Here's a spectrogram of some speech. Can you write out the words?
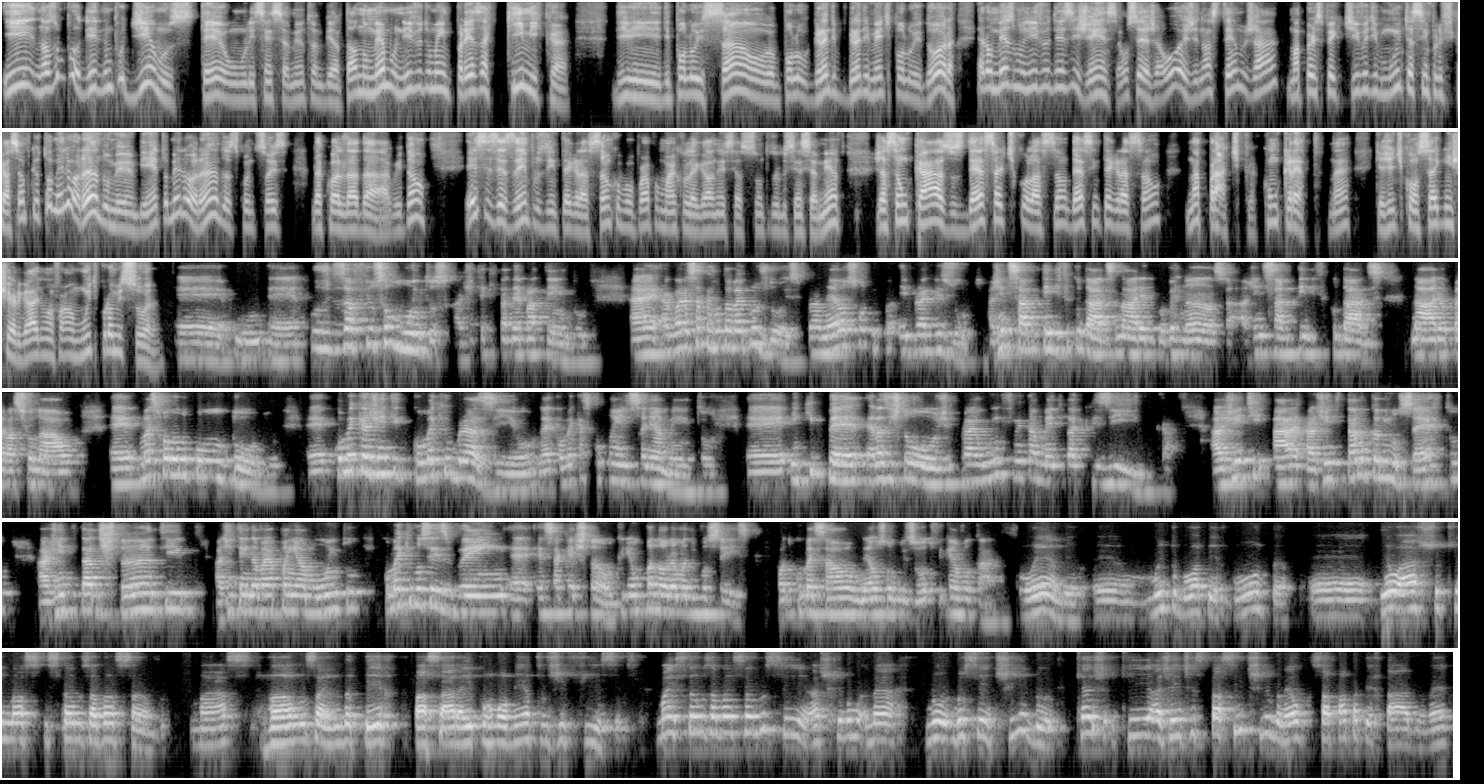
E nós não, podia, não podíamos ter um licenciamento ambiental no mesmo nível de uma empresa química de, de poluição, polu, grande, grandemente poluidora, era o mesmo nível de exigência. Ou seja, hoje nós temos já uma perspectiva de muita simplificação, porque eu estou melhorando o meio ambiente, estou melhorando as condições da qualidade da água. Então, esses exemplos de integração, como o próprio marco legal nesse assunto do licenciamento, já são casos dessa articulação, dessa integração na prática, concreta, né? que a gente consegue enxergar de uma forma muito promissora. É, é, os desafios são muitos, a gente aqui está debatendo. É, agora, essa pergunta vai para os dois, para Nelson e para Grisoto. A gente sabe que tem dificuldades na área de governança, a gente sabe que tem dificuldades na área operacional, é, mas falando como um todo, é, como é que a gente, como é que o Brasil, né, como é que as companhias de saneamento, é, em que pé elas estão hoje para o enfrentamento da crise hídrica? A gente a, a gente está no caminho certo, a gente está distante, a gente ainda vai apanhar muito. Como é que vocês veem é, essa questão? Queria um panorama de vocês. Pode começar o Nelson Brisoto, fiquem à vontade. Wendel, é, muito boa pergunta. É, eu acho que nós estamos avançando, mas vamos ainda ter, passar aí por momentos difíceis. Mas estamos avançando sim. Acho que no, na, no, no sentido que a, que a gente está sentindo, né? o sapato apertado. Né?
